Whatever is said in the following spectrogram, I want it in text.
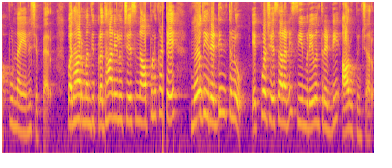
అప్పున్నాయని చెప్పారు. పదహారు మంది ప్రధానిలు చేసిన అప్పుల కంటే మోదీ రెడ్డింతలు ఎక్కువ చేశారని సీఎం రేవంత్ రెడ్డి ఆరోపించారు.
